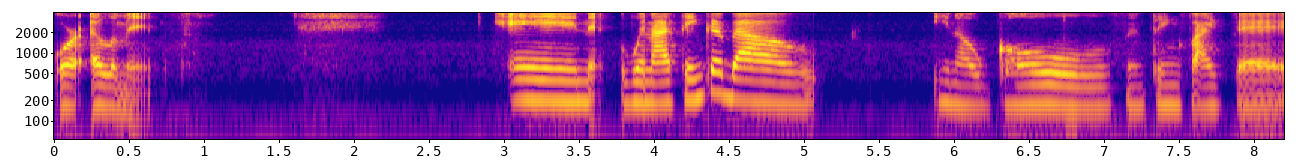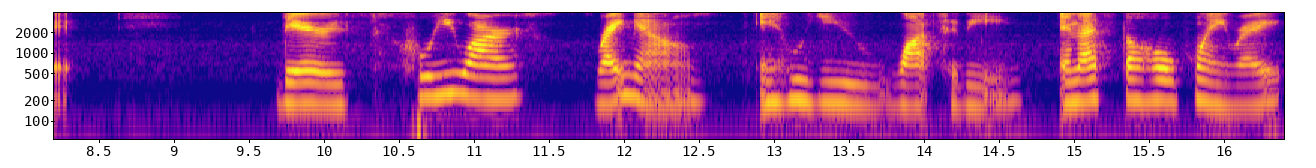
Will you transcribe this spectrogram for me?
or elements. And when I think about you know, goals and things like that, there's who you are right now and who you want to be. And that's the whole point, right?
